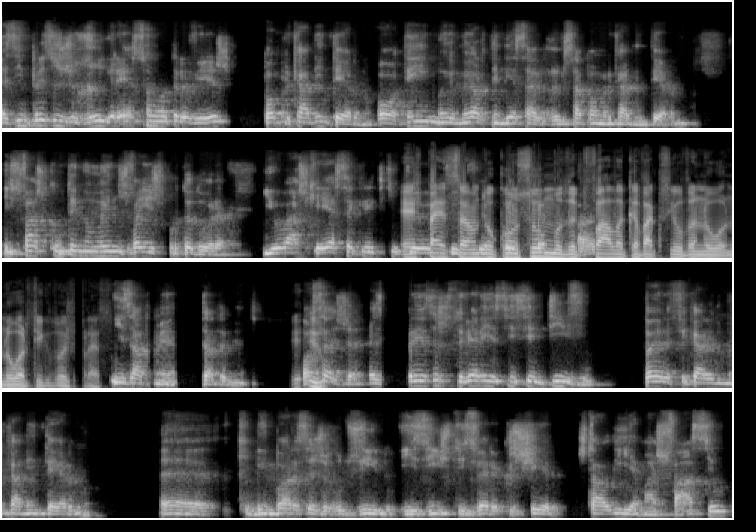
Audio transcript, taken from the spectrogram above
as empresas regressam outra vez para o mercado interno, ou têm maior tendência a regressar para o mercado interno. Isso faz com que tenham menos veia exportadora. E eu acho que é essa crítica que. É a expansão do consumo de que fala Cavaco Silva no, no artigo 2 Expresso. Exatamente, exatamente. Ou seja, as empresas, se tiverem esse incentivo para ficarem no mercado interno, uh, que embora seja reduzido, existe e se vier a crescer, está ali, é mais fácil,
